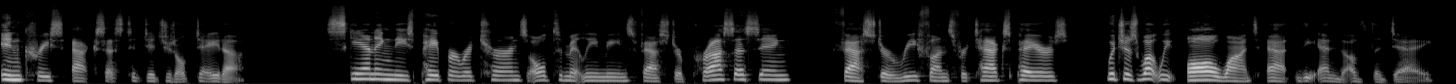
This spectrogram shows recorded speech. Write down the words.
increase access to digital data. Scanning these paper returns ultimately means faster processing, faster refunds for taxpayers, which is what we all want at the end of the day.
